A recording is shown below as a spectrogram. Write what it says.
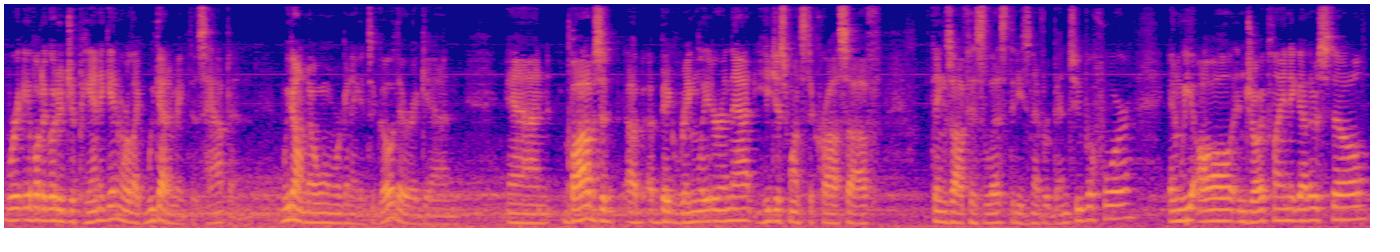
we're able to go to Japan again. We're like we got to make this happen. We don't know when we're going to get to go there again. And Bob's a, a, a big ringleader in that. He just wants to cross off things off his list that he's never been to before. And we all enjoy playing together still.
